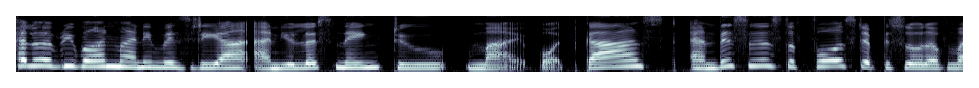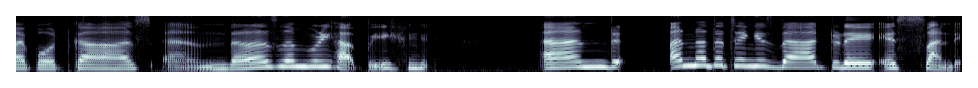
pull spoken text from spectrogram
Hello, everyone. My name is Ria, and you're listening to my podcast. And this is the first episode of my podcast, and thus I'm very happy. and another thing is that today is Sunday.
